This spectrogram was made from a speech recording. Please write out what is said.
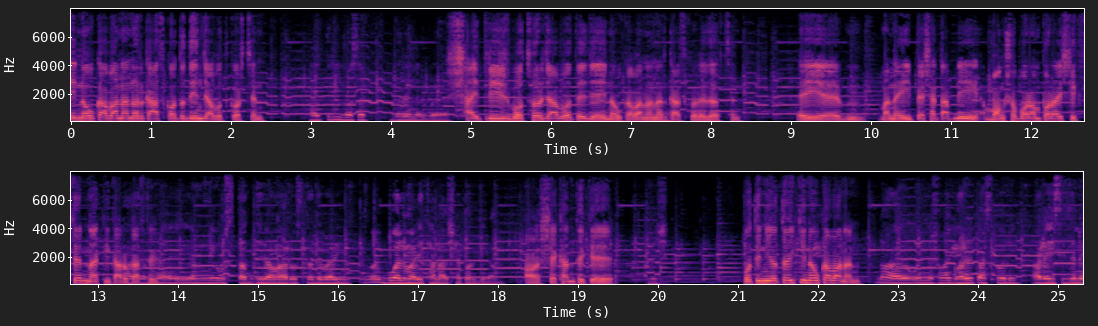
এই নৌকা বানানোর কাজ কতদিন যাবত করছেন? সাঁত্রিশ বছর সাঁত্রিশ যাবত এই যে এই নৌকা বানানোর কাজ করে যাচ্ছেন। এই মানে এই পেশাটা আপনি বংশ পরম্পরায় শিখছেন নাকি কারও কাছ থেকে? আমার বাড়ি ওই গোয়ালমারি থানা শেখর গ্রাম। সেখান থেকে প্রতিনিয়তই কি নৌকা বানান? না অন্য সময় ঘরের কাজ করি আর এই সিজনে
